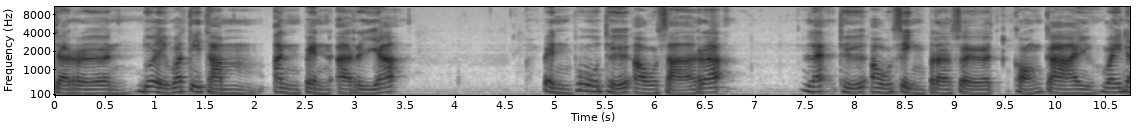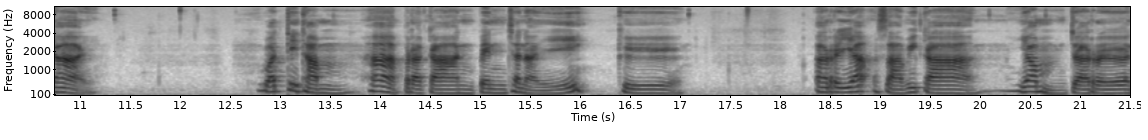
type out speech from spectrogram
เจริญด้วยวัตติธรรมอันเป็นอริยะ เป็นผู้ถือเอาสาระ และถือเอาสิ่งประเสริฐของกายไว้ได้ วัตติธรรมห้าประการเป็นไฉนคือ อริยสาวิกา ย่อมเจริญ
